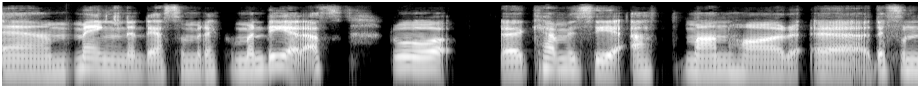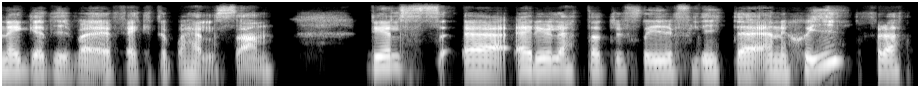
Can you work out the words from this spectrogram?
eh, mängd än det som rekommenderas, då eh, kan vi se att man har, eh, det får negativa effekter på hälsan. Dels eh, är det ju lätt att du får i för lite energi, för att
